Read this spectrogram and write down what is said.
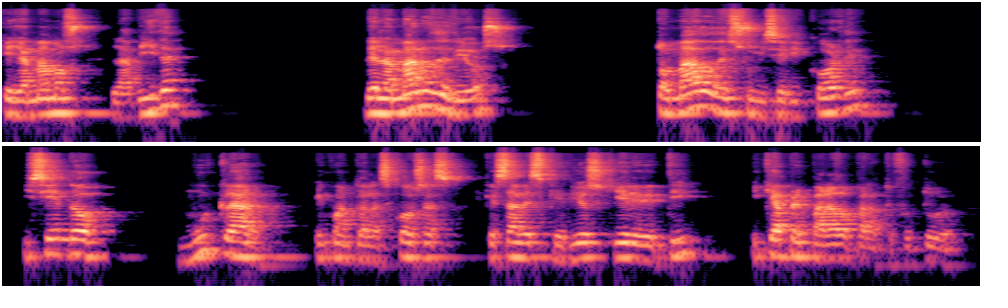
que llamamos la vida de la mano de Dios, tomado de su misericordia y siendo muy claro en cuanto a las cosas que sabes que Dios quiere de ti y que ha preparado para tu futuro.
